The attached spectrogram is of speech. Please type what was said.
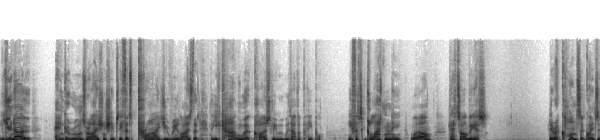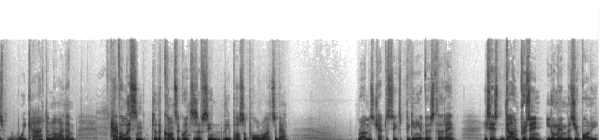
you know anger ruins relationships. If it's pride, you realize that, that you can't work closely with, with other people. If it's gluttony, well, that's obvious. There are consequences. We can't deny them. Have a listen to the consequences of sin that the Apostle Paul writes about. Romans chapter 6, beginning at verse 13. He says, Don't present your members, your body,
